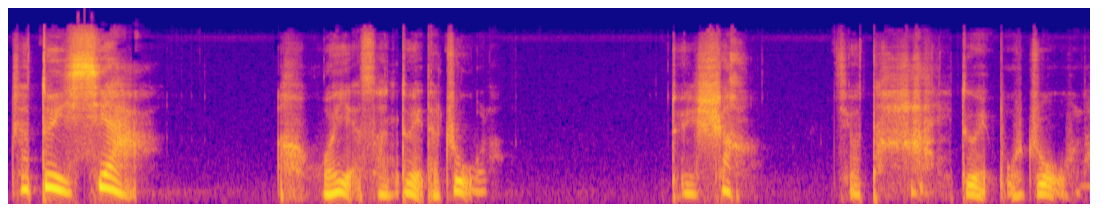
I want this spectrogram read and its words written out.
这对下，我也算对得住了；对上，就太对不住了。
